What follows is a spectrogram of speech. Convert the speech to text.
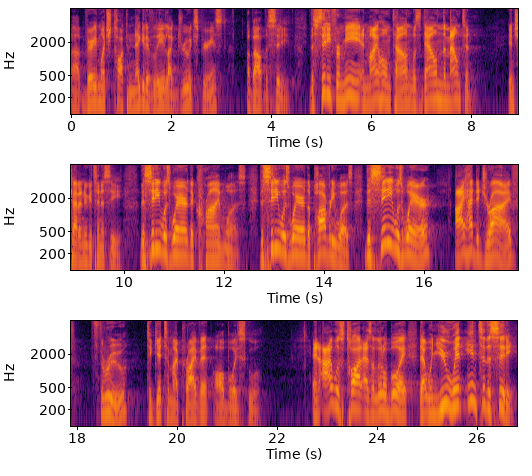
uh, very much talked negatively, like Drew experienced, about the city. The city for me in my hometown was down the mountain in Chattanooga, Tennessee. The city was where the crime was. The city was where the poverty was. The city was where I had to drive through to get to my private all boys school. And I was taught as a little boy that when you went into the city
